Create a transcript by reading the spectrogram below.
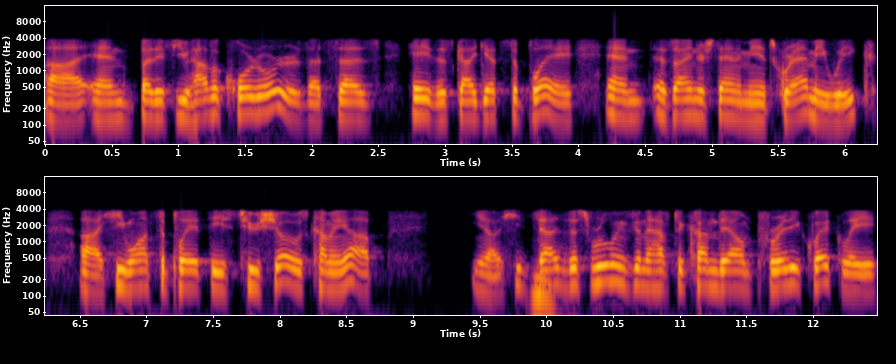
Uh, and but if you have a court order that says, "Hey, this guy gets to play," and as I understand, I mean, it's Grammy week. Uh, he wants to play at these two shows coming up. You know, he, that, this ruling is going to have to come down pretty quickly,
